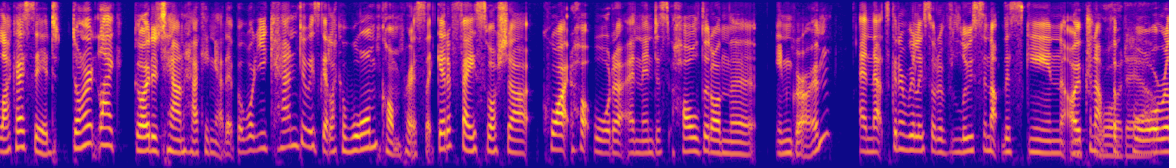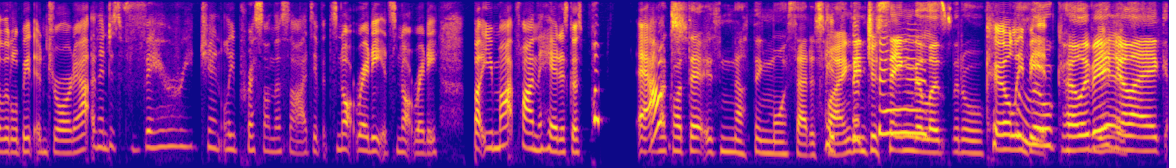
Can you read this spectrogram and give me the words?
like I said, don't like go to town hacking at it. But what you can do is get like a warm compress, like get a face washer, quite hot water, and then just hold it on the ingrown. And that's going to really sort of loosen up the skin, open up the pore a little bit and draw it out. And then just very gently press on the sides. If it's not ready, it's not ready. But you might find the hair just goes pop out. Oh my god, there is nothing more satisfying than just seeing the li- little Curly bit. little curly bit, and you're like,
